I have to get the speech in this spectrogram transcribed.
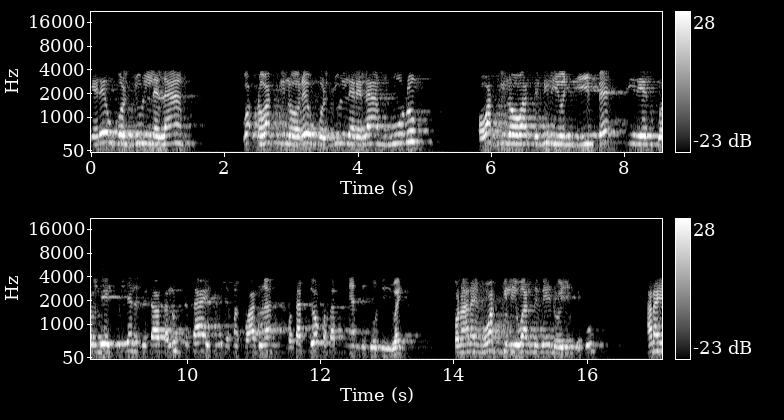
e rewgol julle laamu. Goɗɗo wakkiloo rewgol jullere laamu muɗum o wakkiloo warde million ji yimɓe ɗi reenugol nde jullene nde tawata lugdetaa e juuɗe makko aduna ko satti o ko satti ñannde goondiɗi wayi. kono haray mo wakkili warde ɓee ɗoo yimɓe fof haray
